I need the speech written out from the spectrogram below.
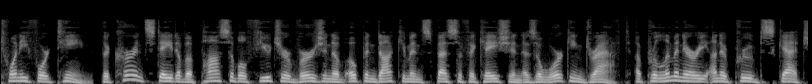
2014, the current state of a possible future version of OpenDocument specification is a working draft, a preliminary unapproved sketch,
